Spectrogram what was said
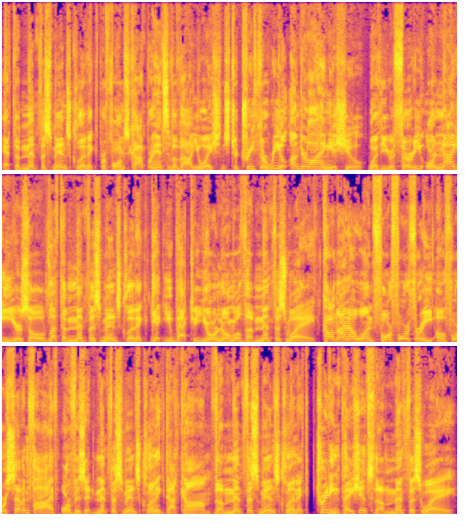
at the Memphis Men's Clinic, performs comprehensive evaluations to treat the real underlying issue. Whether you're 30 or 90 years old, let the Memphis Men's Clinic get you back to your normal the Memphis way. Call 901 443 0475 or visit memphismensclinic.com. The Memphis Men's Clinic, treating patients the Memphis way.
